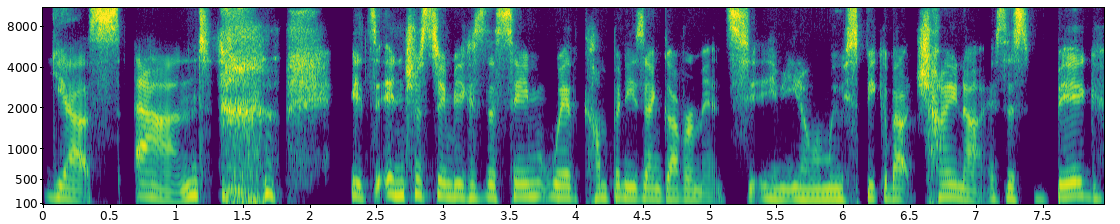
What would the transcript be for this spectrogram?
Yes. And it's interesting because the same with companies and governments. You know, when we speak about China, is this big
